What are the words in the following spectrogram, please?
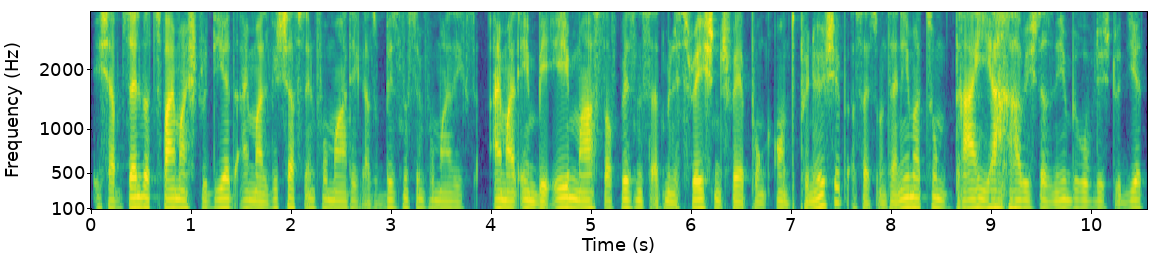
Ich habe selber zweimal studiert, einmal Wirtschaftsinformatik, also Business Informatik, einmal MBE, Master of Business Administration, Schwerpunkt Entrepreneurship, das heißt Unternehmertum. Drei Jahre habe ich das nebenberuflich studiert.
